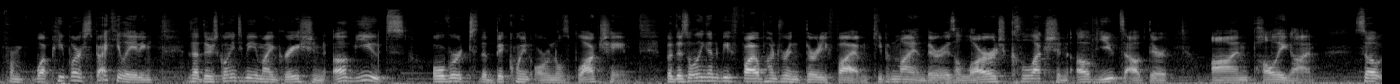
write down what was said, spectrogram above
from what people are speculating that there's going to be a migration of y00ts over to the Bitcoin Ordinals blockchain. But there's only going to be 535. And keep in mind, there is a large collection of y00ts out there on Polygon. So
